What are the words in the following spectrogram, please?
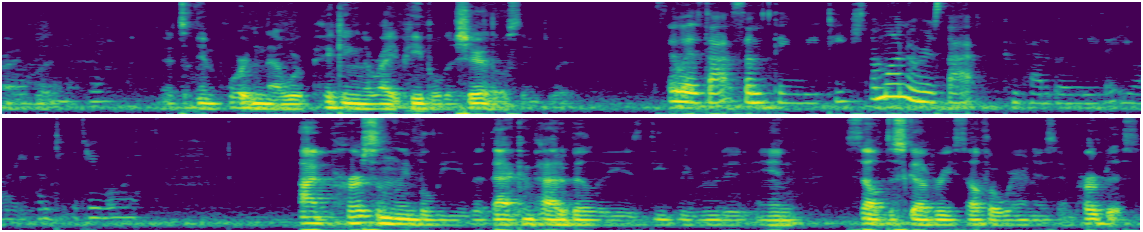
right? But it's important that we're picking the right people to share those things with. So is that something we teach someone, or is that compatibility that you already come to the table with? I personally believe that that compatibility is deeply rooted in self-discovery, self-awareness, and purpose.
